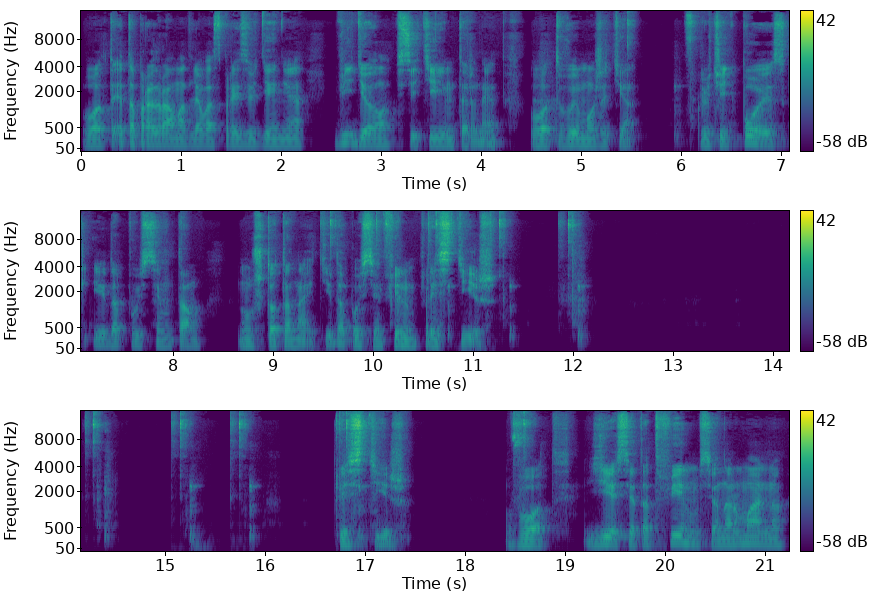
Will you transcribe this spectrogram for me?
Вот, это программа для воспроизведения видео в сети интернет. Вот, вы можете включить поиск и, допустим, там, ну, что-то найти. Допустим, фильм «Престиж». «Престиж». Вот, есть этот фильм, все нормально.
